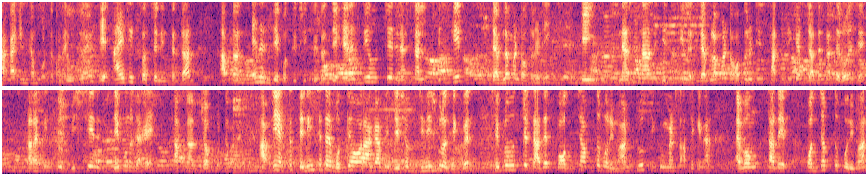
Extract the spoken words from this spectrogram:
টাকা ইনকাম করতে পারে। এই আইফিক্স ফার্স্ট ট্রেনিং সেন্টার আপনার এনএসডি কর্তৃক স্বীকৃত। যে এনএসডি হচ্ছে ন্যাশনাল স্কিল ডেভেলপমেন্ট অথরিটি এই ন্যাশনাল স্কিল ডেভেলপমেন্ট অথরিটির সার্টিফিকেট যাদের কাছে রয়েছে, তারা কিন্তু বিশ্বের যে কোনো জায়গায় আপনার জব করতে পারে। আপনি একটা ট্রেনিং সেন্টার ভর্তি হওয়ার আগে আপনি যেসব জিনিসগুলো দেখবেন, সেগুলো হচ্ছে তাদের পর্যাপ্ত পরিমাণ টুলস ইকুইপমেন্টস আছে কিনা এবং তাদের পর্যাপ্ত পরিমাণ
